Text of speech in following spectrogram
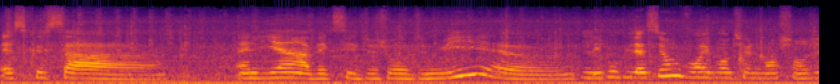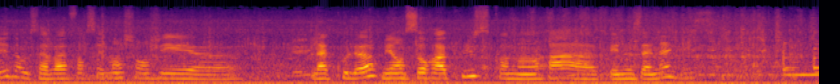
est-ce que ça a un lien avec ces deux jours de nuit? Euh, Les populations vont éventuellement changer, donc ça va forcément changer euh, la couleur, mais on saura plus quand on aura fait nos analyses.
